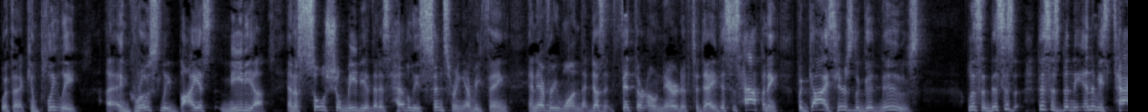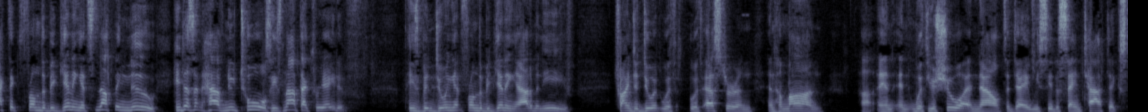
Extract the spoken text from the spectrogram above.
with a completely and grossly biased media and a social media that is heavily censoring everything and everyone that doesn't fit their own narrative today. This is happening. But guys, here's the good news. Listen, this is, this has been the enemy's tactic from the beginning. It's nothing new. He doesn't have new tools. He's not that creative. He's been doing it from the beginning, Adam and Eve, trying to do it with, with Esther and, and Haman, uh, and, and with Yeshua. And now today we see the same tactics,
